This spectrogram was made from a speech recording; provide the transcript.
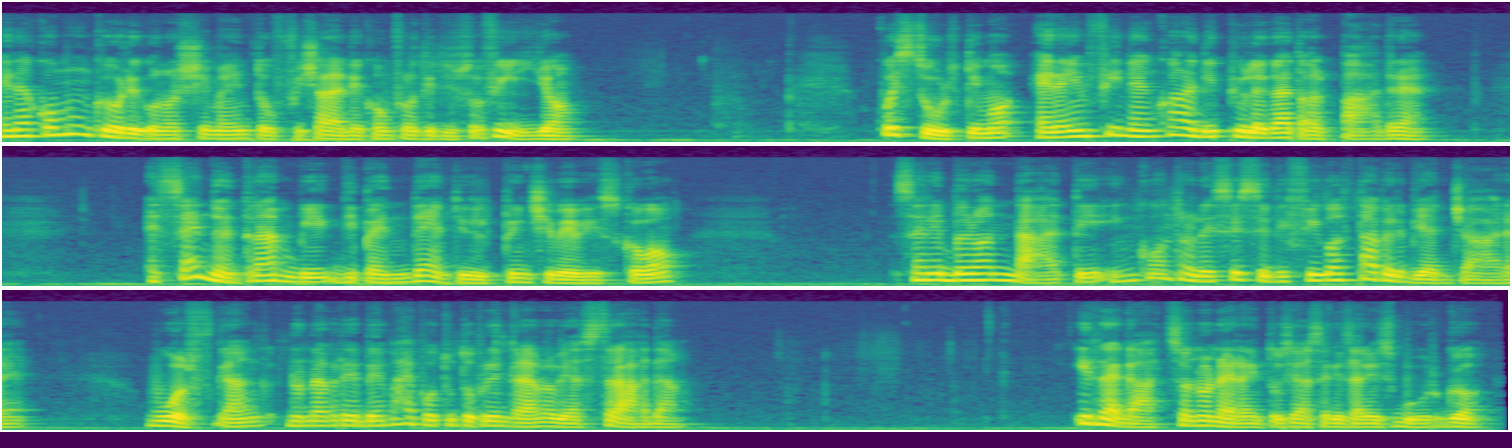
Era comunque un riconoscimento ufficiale nei confronti di suo figlio. Quest'ultimo era infine ancora di più legato al padre. Essendo entrambi dipendenti del principe vescovo, sarebbero andati incontro alle stesse difficoltà per viaggiare. Wolfgang non avrebbe mai potuto prendere la propria strada. Il ragazzo non era entusiasta di Salisburgo.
